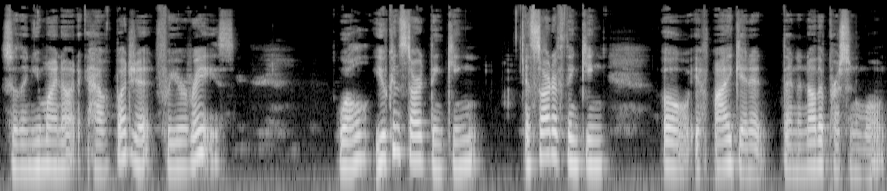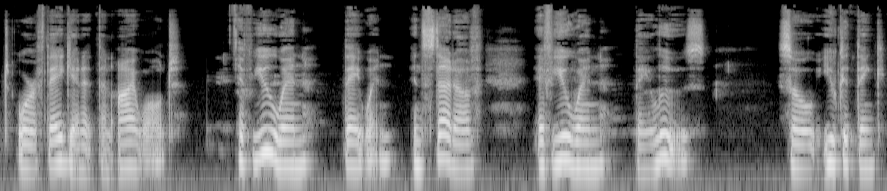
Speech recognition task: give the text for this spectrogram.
So then you might not have budget for your raise. Well, you can start thinking, instead of thinking, oh, if I get it, then another person won't, or if they get it, then I won't. If you win, they win, instead of, if you win, they lose. So you could think,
